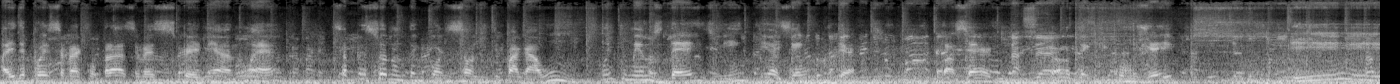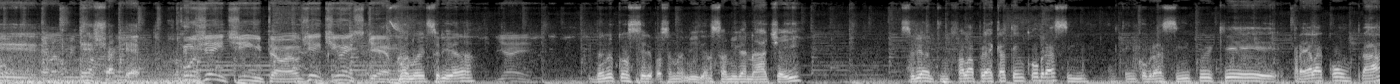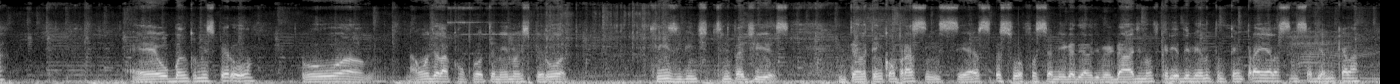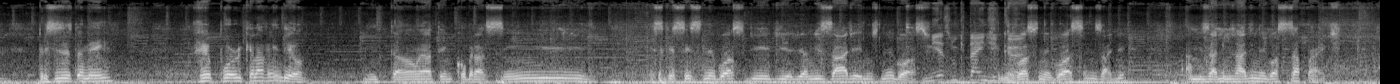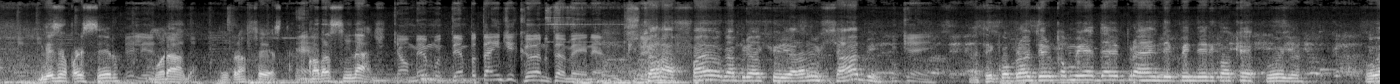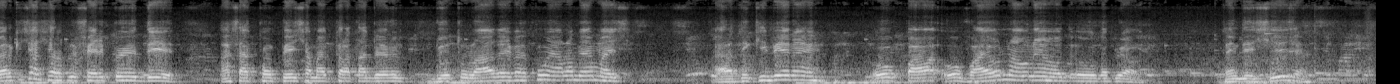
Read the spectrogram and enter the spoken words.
Aí depois você vai comprar, você vai se espernear. Não é. Se a pessoa não tem condição de te pagar um, muito menos 10, 20 e assim por diante. Tá certo? Tá certo. Então ela tem que ir com jeito e deixar quieto. Com jeitinho, então. É o jeitinho é esquema. Boa noite, Suriana. E aí? Dando conselho pra essa minha amiga, nossa amiga Nath aí. Suriana, tem que falar pra ela que ela tem que cobrar sim. Ela tem que cobrar sim porque pra ela comprar, é, o banco não esperou. Ou ah, na onde ela comprou também não esperou 15, 20, 30 dias. Então ela tem que comprar sim. Se essa pessoa fosse amiga dela de verdade, não ficaria devendo tanto tempo pra ela, assim, sabendo que ela precisa também repor o que ela vendeu. Então ela tem que cobrar sim e esquecer esse negócio de, de, de amizade aí nos negócios. Mesmo que tá indicando. Negócio, negócio, amizade. Amizade, amizade, negócios à parte. Beleza, meu parceiro? Morada, vem pra festa. É. Cobra sim, Nath. Que ao mesmo tempo tá indicando também, né? O que ela faz, o Gabriel queria, ela não sabe. O quê? Ela tem que cobrar o dinheiro que a mulher deve pra ela, independente de qualquer coisa. Ou ela, o que você acha? Ela prefere perder essa competência mais porque ela tá ganhando do outro lado, aí vai com ela mesmo, mas ela tem que ver, né? Ou, pá, ou vai ou não, né, ô, ô Gabriel? Tá indecisa?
